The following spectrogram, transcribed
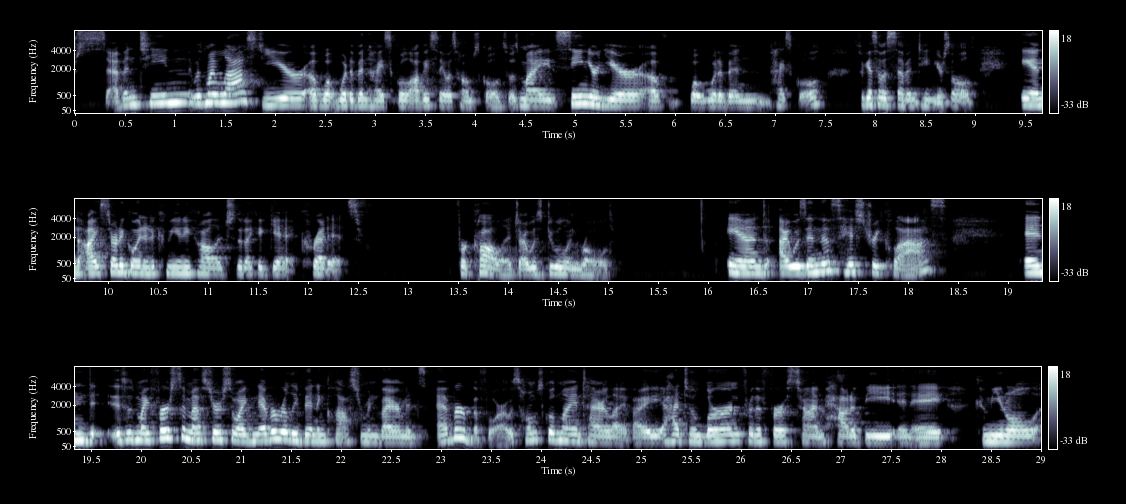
17. It was my last year of what would have been high school. Obviously, I was homeschooled. So it was my senior year of what would have been high school. So I guess I was 17 years old. And I started going to community college so that I could get credits for college. I was dual enrolled. And I was in this history class. And this was my first semester, so I'd never really been in classroom environments ever before. I was homeschooled my entire life. I had to learn for the first time how to be in a communal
